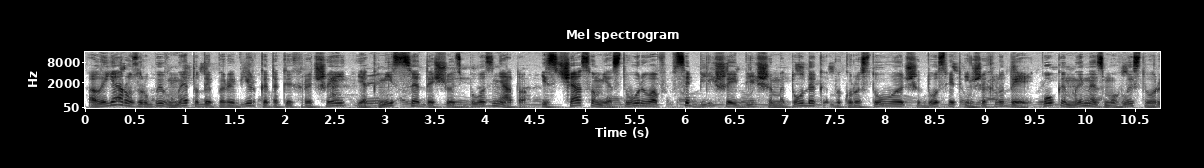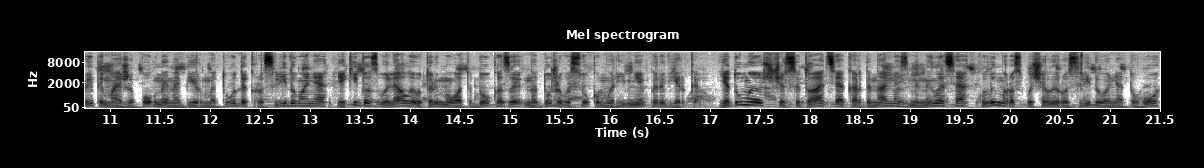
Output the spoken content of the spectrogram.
Але я розробив методи перевірки таких речей, як місце, де щось було знято. І з часом я створював все більше і більше методик, використовуючи досвід інших людей, поки ми не змогли створити майже повний набір методик розслідування, які дозволяли отримувати докази на дуже високому рівні перевірки. Я думаю, що ситуація кардинально змінилася, коли ми розпочали розслідування того,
